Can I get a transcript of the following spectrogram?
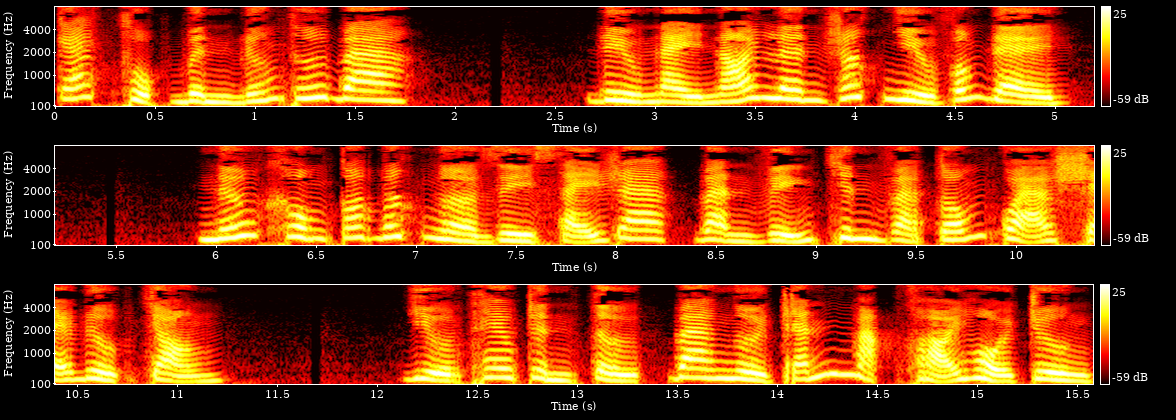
Các Thục Bình đứng thứ ba. Điều này nói lên rất nhiều vấn đề. Nếu không có bất ngờ gì xảy ra, Bành Viễn Chinh và Tống Quả sẽ được chọn. Dựa theo trình tự, ba người tránh mặt khỏi hội trường,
